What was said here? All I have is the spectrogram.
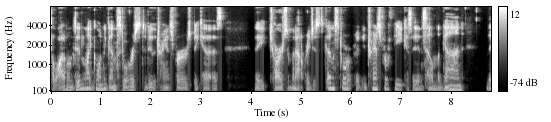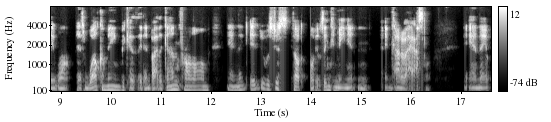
a lot of them didn't like going to gun stores to do the transfers because they charged them an outrageous gun store uh, transfer fee because they didn't sell them the gun. They weren't as welcoming because they didn't buy the gun from them, and it, it was just felt it was inconvenient and, and kind of a hassle. And they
